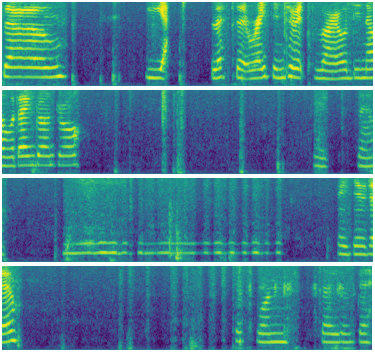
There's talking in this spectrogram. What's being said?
So, yeah, let's get right into it because I already know what I'm going to draw. Right, so. Hey Dodo. Just one side of the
